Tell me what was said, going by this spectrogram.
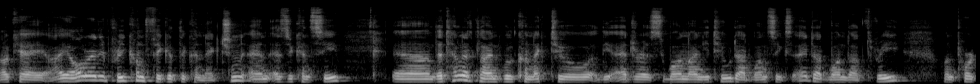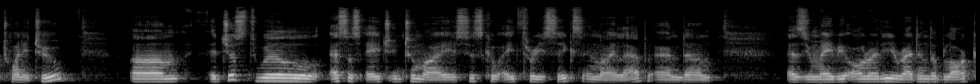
Okay, I already pre-configured the connection and as you can see uh, the Telnet client will connect to the address 192.168.1.3 on port 22. Um, it just will SSH into my Cisco 836 in my lab and um, as you maybe already read in the blog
